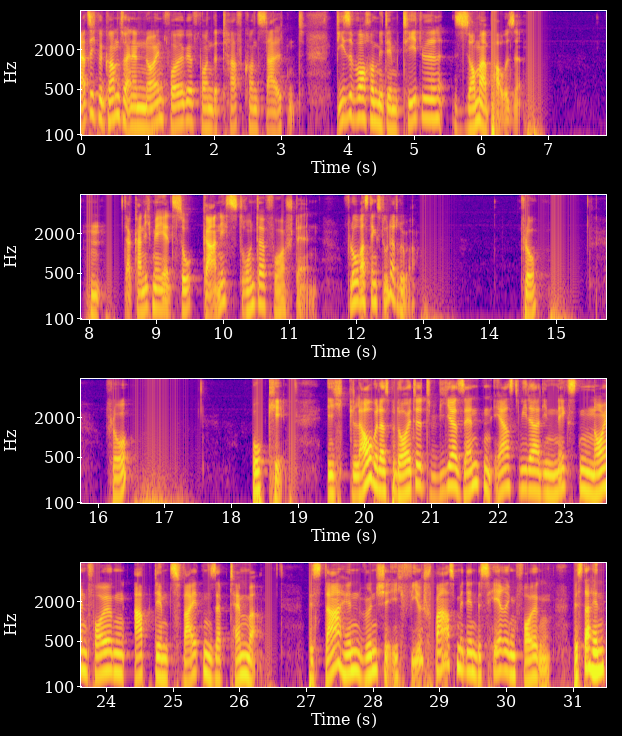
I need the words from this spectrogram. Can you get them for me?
Herzlich willkommen zu einer neuen Folge von The Tough Consultant. Diese Woche mit dem Titel Sommerpause. Hm, da kann ich mir jetzt so gar nichts drunter vorstellen. Flo, was denkst du darüber? Flo? Flo? Okay. Ich glaube, das bedeutet, wir senden erst wieder die nächsten neun Folgen ab dem 2. September. Bis dahin wünsche ich viel Spaß mit den bisherigen Folgen. Bis dahin.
